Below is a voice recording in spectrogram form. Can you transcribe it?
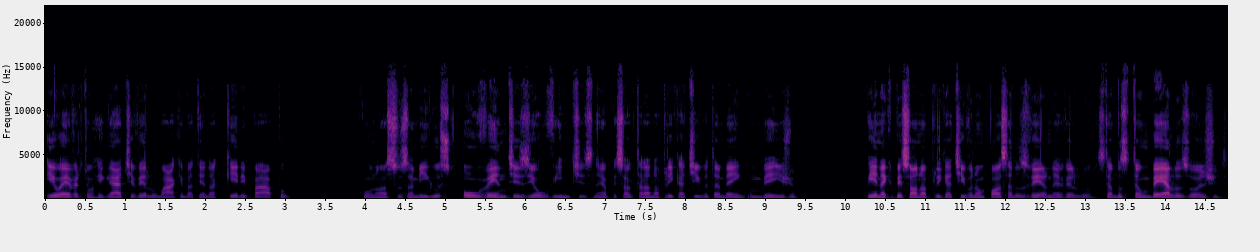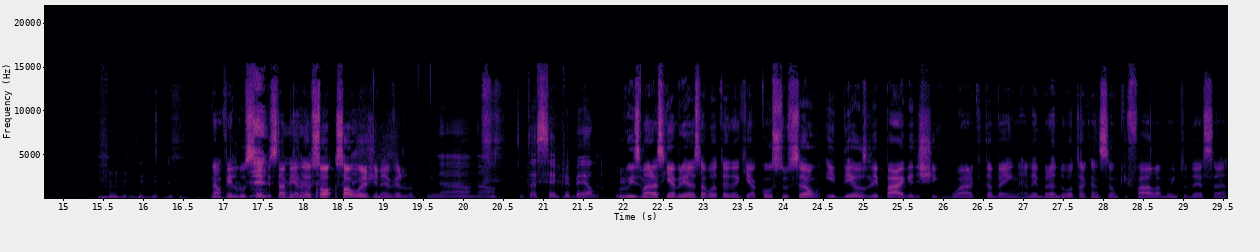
Eu, Everton Rigatti, Velumac, batendo aquele papo com nossos amigos ouventes e ouvintes, né? O pessoal que está lá no aplicativo também. Um beijo. Pena que o pessoal no aplicativo não possa nos ver, né, Velu? Estamos tão belos hoje. não, Velu sempre está belo. Eu só, só hoje, né, Velu? Não, não. Tu tá sempre belo. O Luiz Marasquinha Briano está botando aqui, a Construção e Deus lhe pague de Chico Buarque também, né? Lembrando outra canção que fala muito dessa,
